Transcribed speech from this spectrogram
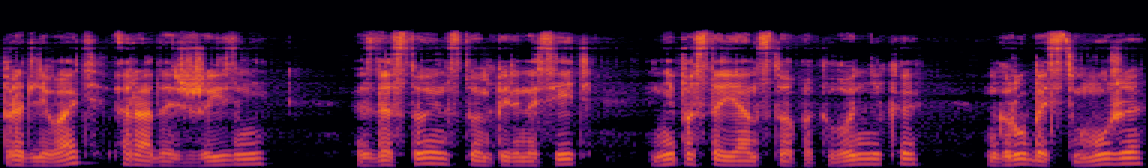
продлевать радость жизни, с достоинством переносить непостоянство поклонника, грубость мужа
